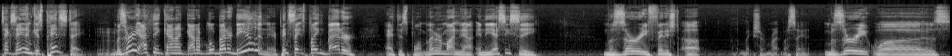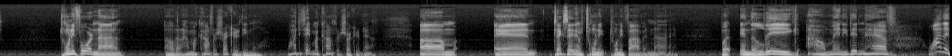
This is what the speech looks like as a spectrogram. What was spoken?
Texas A&M gets Penn State. Missouri, I think, kind of got a little better deal in there. Penn State's playing better at this point. But let me remind you now, in the SEC, Missouri finished up. Make sure I'm right by saying it. Missouri was 24 and 9. Oh, I don't have my conference record anymore. Why did you take my conference record down? Um, and Texas A&M was 20, 25 and 9. But in the league, oh man, he didn't have. Why they?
